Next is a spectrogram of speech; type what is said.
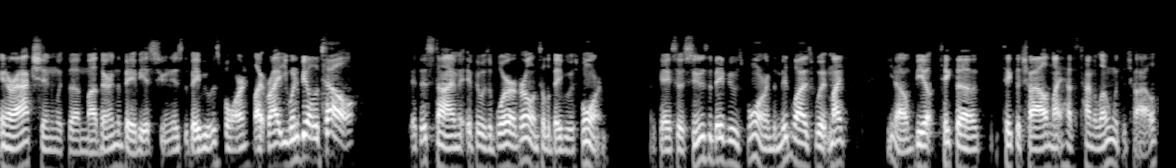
interaction with the mother and the baby as soon as the baby was born, like, right? You wouldn't be able to tell at this time if it was a boy or a girl until the baby was born. Okay, so as soon as the baby was born, the midwives would might, you know, be take the take the child, might have time alone with the child,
